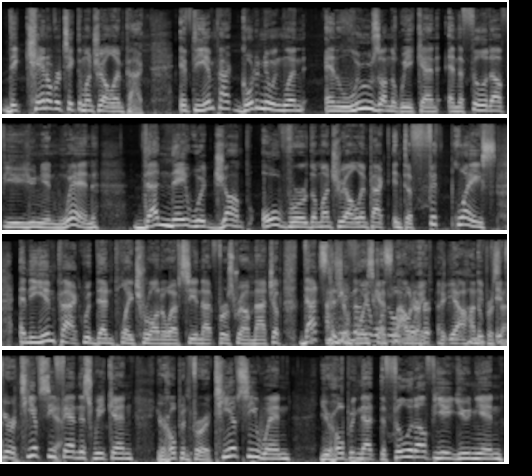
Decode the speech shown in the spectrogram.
They can't overtake the Montreal Impact. If the Impact go to New England and lose on the weekend and the Philadelphia Union win, then they would jump over the Montreal Impact into fifth place, and the Impact would then play Toronto FC in that first round matchup. That's as your voice gets louder. yeah, hundred percent. If, if, you're a TFC yeah. fan this weekend, you're hoping for a TFC win. You're hoping that the Philadelphia Union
